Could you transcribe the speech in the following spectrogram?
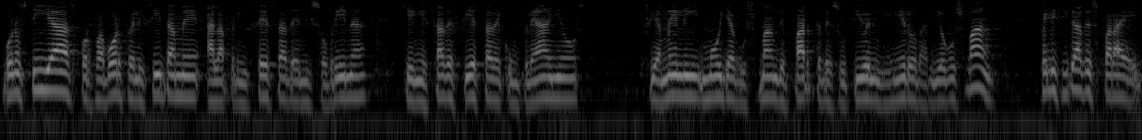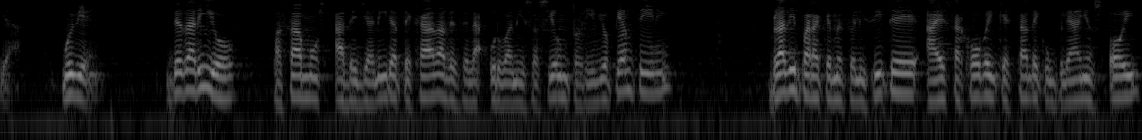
Buenos días, por favor felicítame a la princesa de mi sobrina, quien está de fiesta de cumpleaños, Fiameli Moya Guzmán, de parte de su tío el ingeniero Darío Guzmán. Felicidades para ella. Muy bien. De Darío pasamos a Deyanira Tejada desde la urbanización Toribio Piantini. Brady, para que me felicite a esa joven que está de cumpleaños hoy,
